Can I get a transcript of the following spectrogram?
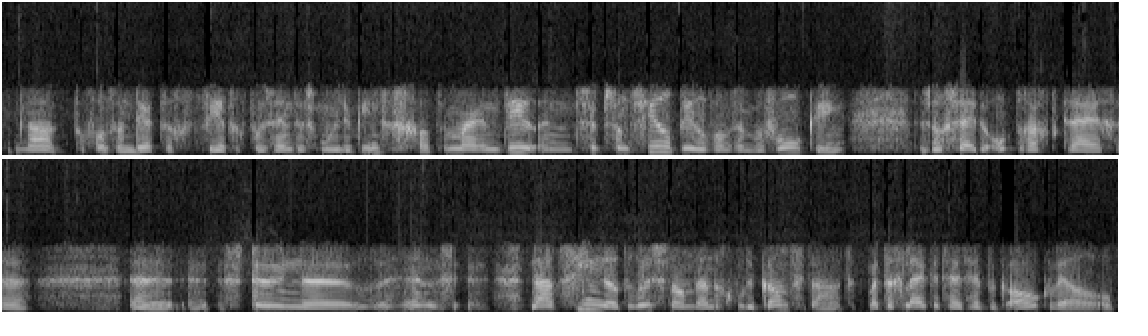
nou, toch wel zo'n 30, 40 procent, is moeilijk in te schatten. Maar een, deel, een substantieel deel van zijn bevolking, dus als zij de opdracht krijgen uh, steun, en laat zien dat Rusland aan de goede kant staat. Maar tegelijkertijd heb ik ook wel op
